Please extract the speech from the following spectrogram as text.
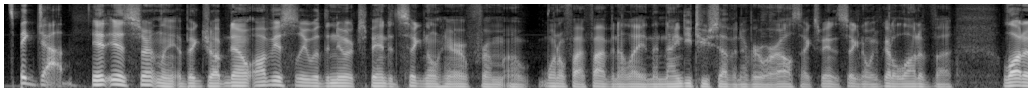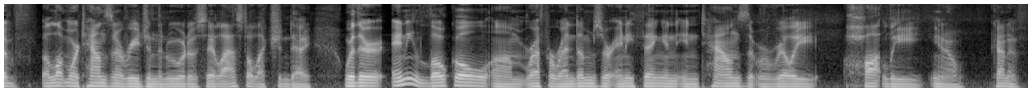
it's a big job. It is certainly a big job. Now, obviously, with the new expanded signal here from uh, 105.5 in LA and then 92.7 everywhere else, that expanded signal, we've got a lot of. Uh, a lot of a lot more towns in our region than we would have say last election day. Were there any local um, referendums or anything in, in towns that were really hotly, you know, kind of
